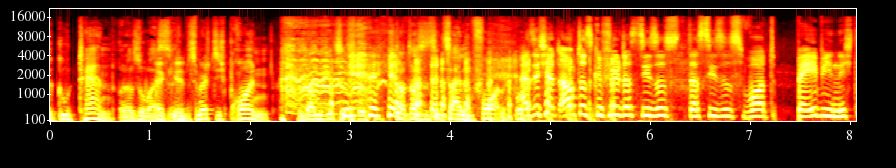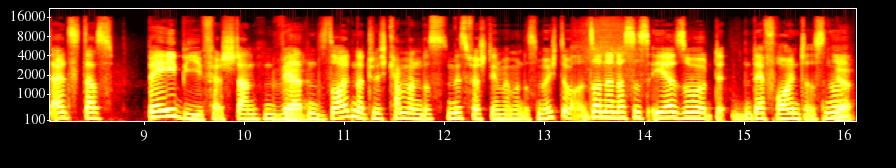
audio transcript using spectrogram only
a good tan oder sowas. Okay. Sie möchte sich bräunen. Und darum geht's. ich glaube, das ist die Zeile vorne. Also ich hatte auch das Gefühl, dass dieses, dass dieses Wort Baby nicht als das Baby verstanden werden sollte. Natürlich kann man das missverstehen, wenn man das möchte, sondern dass es eher so der Freund ist. Ne?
